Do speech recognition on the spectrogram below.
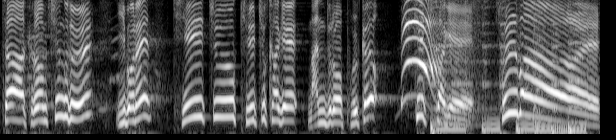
자, 그럼 친구들 이번엔 길쭉 길쭉하게 만들어 볼까요? 길쭉하게 출발.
